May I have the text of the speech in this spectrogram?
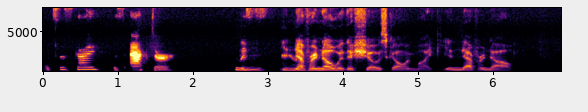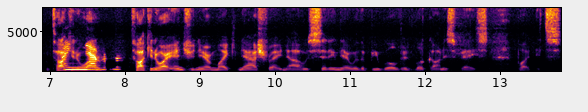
what's this guy? This actor It You, was. you never know where this show's going, Mike. You never know. I'm I talking to never. our talking to our engineer Mike Nash right now, who's sitting there with a bewildered look on his face. But it's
